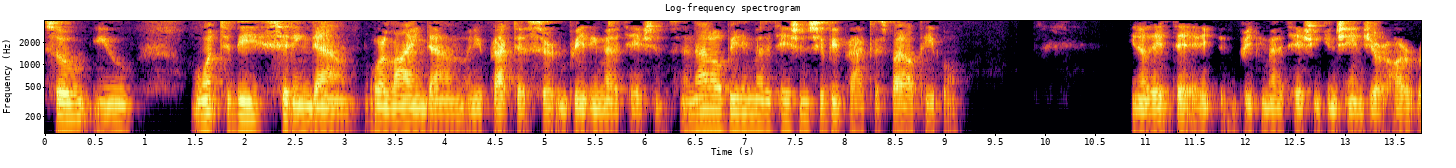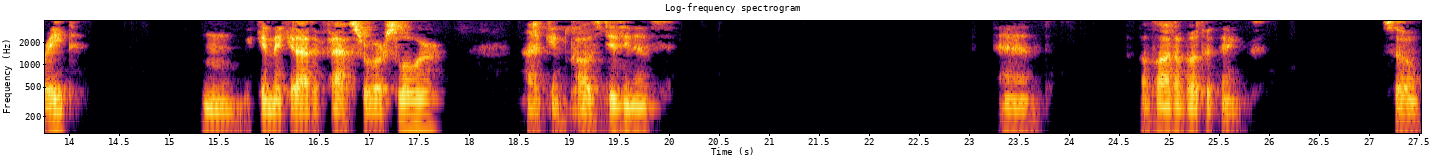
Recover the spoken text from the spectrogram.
So you want to be sitting down or lying down when you practice certain breathing meditations. And not all breathing meditations should be practiced by all people. You know, they, they, breathing meditation can change your heart rate. Mm, it can make it either faster or slower. It can cause dizziness. And a lot of other things. So,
